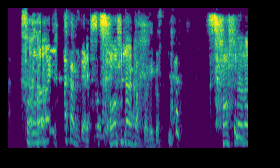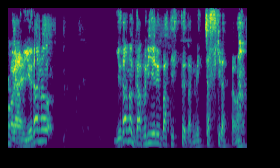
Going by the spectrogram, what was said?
その名前言ったかみたいな、そんなインパクト結構好きで。そんななん俺あの、か、ユダの、ユダのガブリエル・バティストゥータめっちゃ好きだったわ。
